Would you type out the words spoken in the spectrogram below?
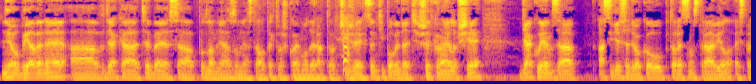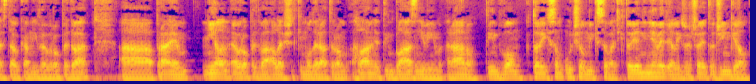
neobjavené a vďaka tebe sa podľa mňa zo mňa stal tak trošku aj moderátor. Čiže chcem ti povedať všetko najlepšie. Ďakujem za asi 10 rokov, ktoré som strávil aj s prestávkami v Európe 2 a prajem nielen Európe 2, ale všetkým moderátorom, hlavne tým bláznivým ráno, tým dvom, ktorých som učil mixovať, ktorí ani nevedeli, že čo je to jingle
